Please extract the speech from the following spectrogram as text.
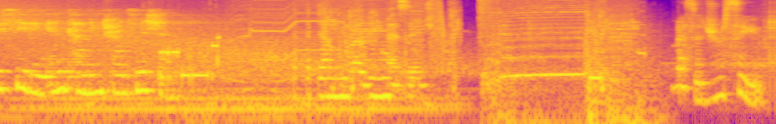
Receiving incoming transmission. Downloading message. Message received.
